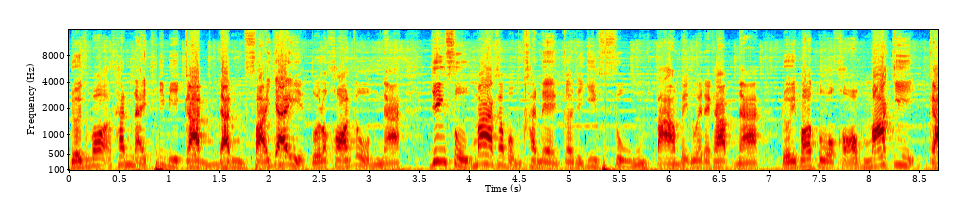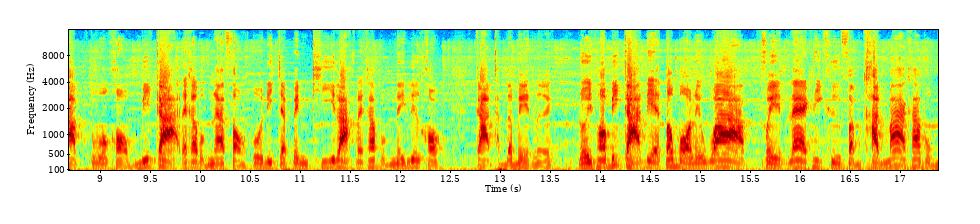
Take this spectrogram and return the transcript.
โดยเฉพาะท่านไหนที่มีการดันสายใยตัวละครครับผมนะ ยิ่งสูงมากครับผมคะแนนก็จะยิ่งสูงตามไปด้วยนะครับนะโดยเฉพาะตัวของมากิกับตัวของมิกะนะครับผมนะสองตัวนี้จะเป็นคีย์หลักนะครับผมในเรื่องของการทำดาเมจเลย โดยเฉพาะมิกะเนี่ยต้องบอกเลยว่าเฟสแรกนี่คือสำคัญมากครับผม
